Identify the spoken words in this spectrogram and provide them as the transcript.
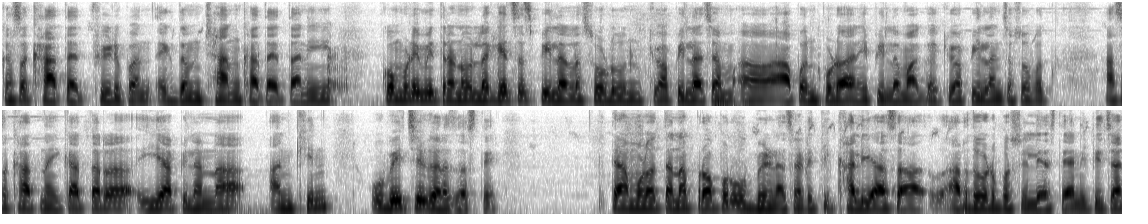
कसं खात आहेत फीड पण. एकदम छान खात आहेत. आणि कोंबडी मित्रांनो लगेचच पिलाला सोडून किंवा पिलाच्या आपण पुढं आणि पिलं मागं किंवा पिलांच्या सोबत असं खात नाही का? तर या पिलांना आणखीन उभेची गरज असते. त्यामुळं त्यांना प्रॉपर उभ मिळण्यासाठी ती खाली असं अर्धवट बसलेली असते आणि तिच्या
